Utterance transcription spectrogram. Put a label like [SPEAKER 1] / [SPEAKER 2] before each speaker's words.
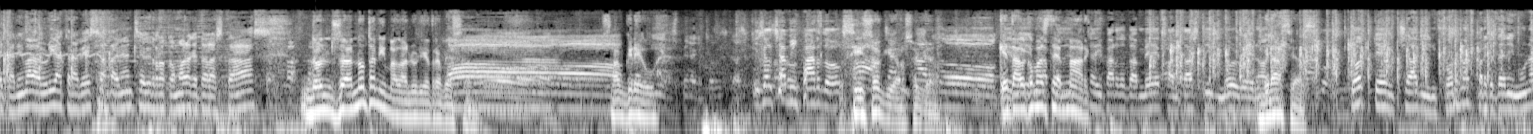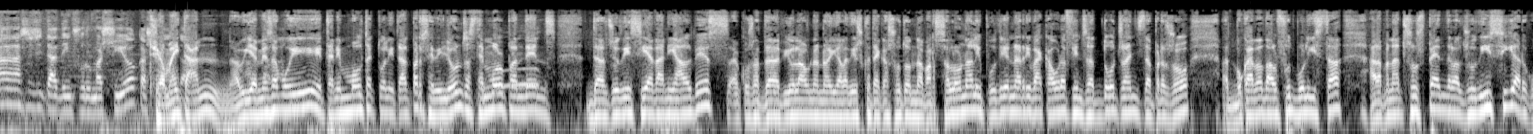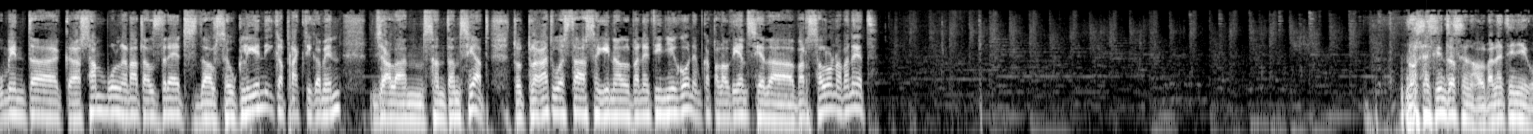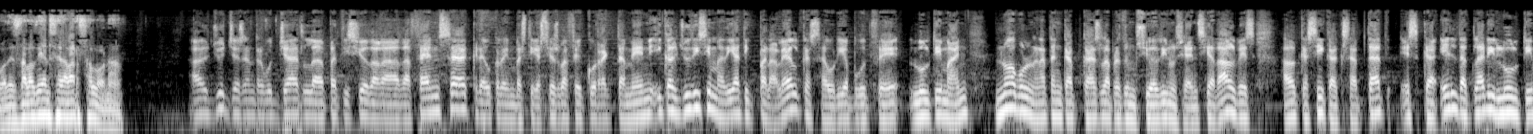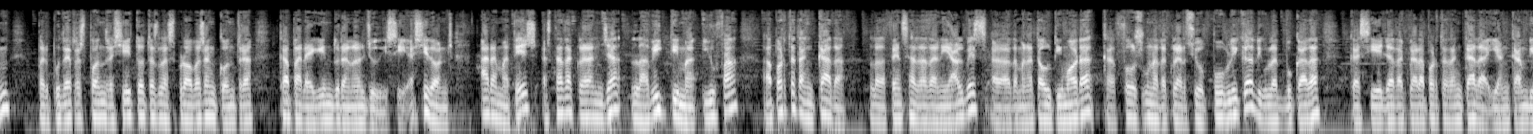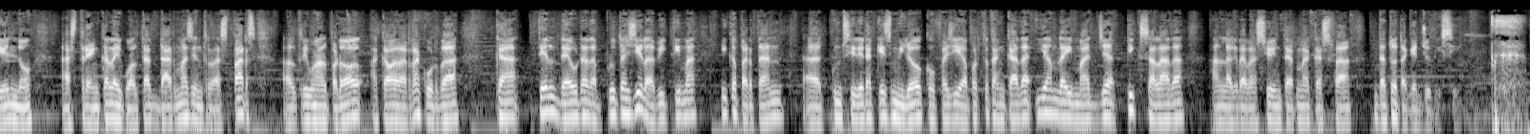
[SPEAKER 1] I tenim a la Núria Travessa, també en Xavi Rocamora, què tal estàs?
[SPEAKER 2] Doncs uh, no tenim a la Núria Travessa.
[SPEAKER 1] Oh!
[SPEAKER 2] Sap greu.
[SPEAKER 1] Espera, que És el Xavi Pardo.
[SPEAKER 2] Sí, sóc jo,
[SPEAKER 1] Xavi
[SPEAKER 2] sóc jo. Què tal, com estem, Marc?
[SPEAKER 1] Xavi Pardo també, fantàstic, molt bé. Noi.
[SPEAKER 2] Gràcies.
[SPEAKER 1] Tot teu, Xavi, informes perquè tenim una necessitat d'informació que...
[SPEAKER 2] Sí, home, i tant. Avui, a més, avui tenim molta actualitat per ser dilluns. Estem molt pendents del judici a Dani Alves, acusat de violar una noia a la discoteca Soton de Barcelona. Li podrien arribar a caure fins a 12 anys de presó. Advocada del futbolista ha demanat suspendre el judici, argumenta que s'han vulnerat els drets del seu client i que pràcticament ja l'han sentenciat. Tot plegat ho està seguint el Benet Iñigo. Anem cap a l'audiència de Barcelona. Benet. No sé si el Benet Iñigo, des de l'Audiència de Barcelona.
[SPEAKER 3] Els jutges han rebutjat la petició de la defensa, creu que la investigació es va fer correctament i que el judici mediàtic paral·lel que s'hauria pogut fer l'últim any no ha vulnerat en cap cas la presumpció d'innocència d'Alves. El que sí que ha acceptat és que ell declari l'últim per poder respondre així totes les proves en contra que apareguin durant el judici. Així doncs, ara mateix està declarant ja la víctima i ho fa a porta tancada. La defensa de Dani Alves ha demanat a última hora que fos una declaració pública, diu l'advocada, que si ella declara porta tancada i en canvi ell no, es trenca la igualtat d'armes entre les parts. El tribunal, però, acaba de recordar que té el deure de protegir la víctima i que, per tant, eh, considera que és millor que ho faci a porta tancada i amb la imatge pixelada en la gravació interna que es fa de tot aquest judici.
